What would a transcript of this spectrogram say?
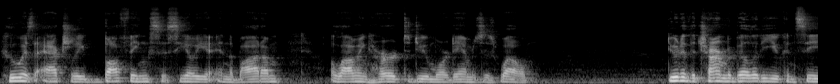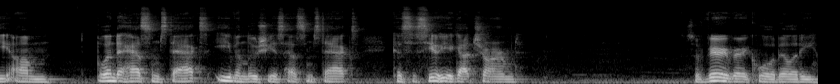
who is actually buffing Cecilia in the bottom, allowing her to do more damage as well. Due to the charm ability, you can see um, Belinda has some stacks. Even Lucius has some stacks because Cecilia got charmed. So very, very cool ability.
